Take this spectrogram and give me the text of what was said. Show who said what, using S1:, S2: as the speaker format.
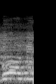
S1: Gomes.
